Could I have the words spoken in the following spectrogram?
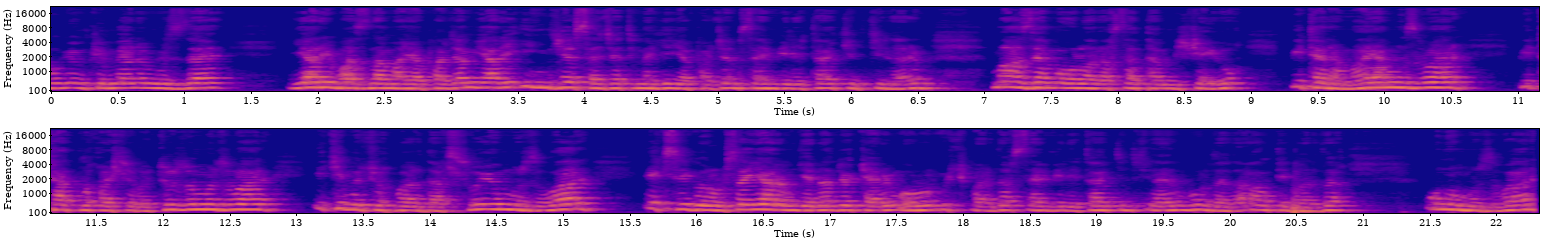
bugünkü menümüzde yarı bazlama yapacağım. Yarı ince secetmegi yapacağım sevgili takipçilerim. Malzeme olarak zaten bir şey yok. Bir tane mayamız var. Bir tatlı kaşığı tuzumuz var. iki buçuk bardak suyumuz var. Eksik olursa yarım gene dökerim olur. Üç bardak sevgili takipçilerim. Burada da altı bardak unumuz var.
